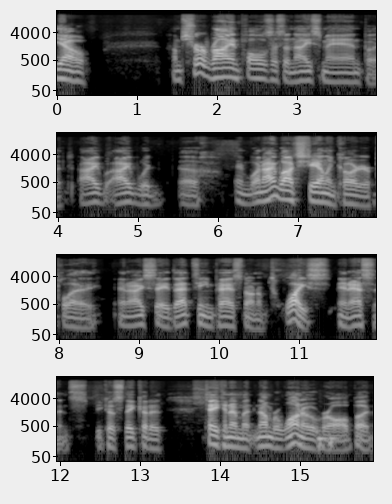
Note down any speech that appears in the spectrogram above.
you know, I'm sure Ryan Poles is a nice man, but I I would, uh, and when I watch Jalen Carter play, and I say that team passed on him twice in essence because they could have taken him at number one overall. But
